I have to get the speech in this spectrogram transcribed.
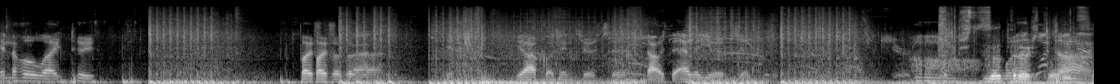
In the hallway, two both, both of them uh, Yeah, I've got an injury too. That was the Ela you injured. Затрешь Да.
